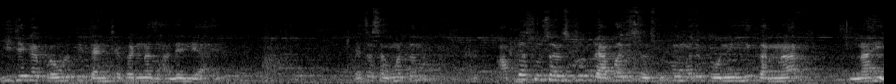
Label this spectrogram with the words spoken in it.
ही जी काही प्रवृत्ती त्यांच्याकडनं झालेली आहे त्याचं समर्थन आपल्या सुसंस्कृत व्यापारी संस्कृतीमध्ये कोणीही करणार नाही.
